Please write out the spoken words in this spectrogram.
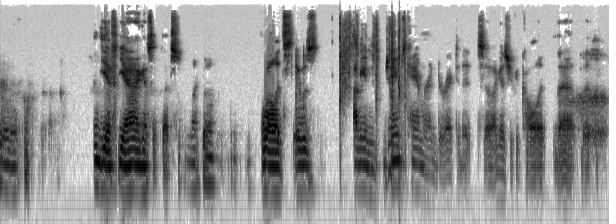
Or Yeah, yeah, I guess that- that's like that? Well, it's it was. I mean, James Cameron directed it, so I guess you could call it that. But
